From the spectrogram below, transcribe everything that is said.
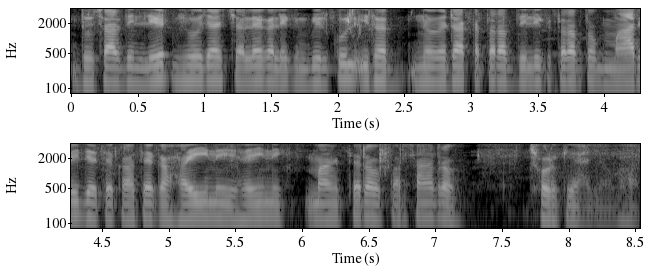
दो चार दिन लेट भी हो जाए चलेगा लेकिन बिल्कुल इधर नोएडा की तरफ़ दिल्ली की तरफ़ तो मार ही देते कहते कि है ही नहीं है ही नहीं मांगते रहो परेशान रहो छोड़ के आ जाओ घर।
